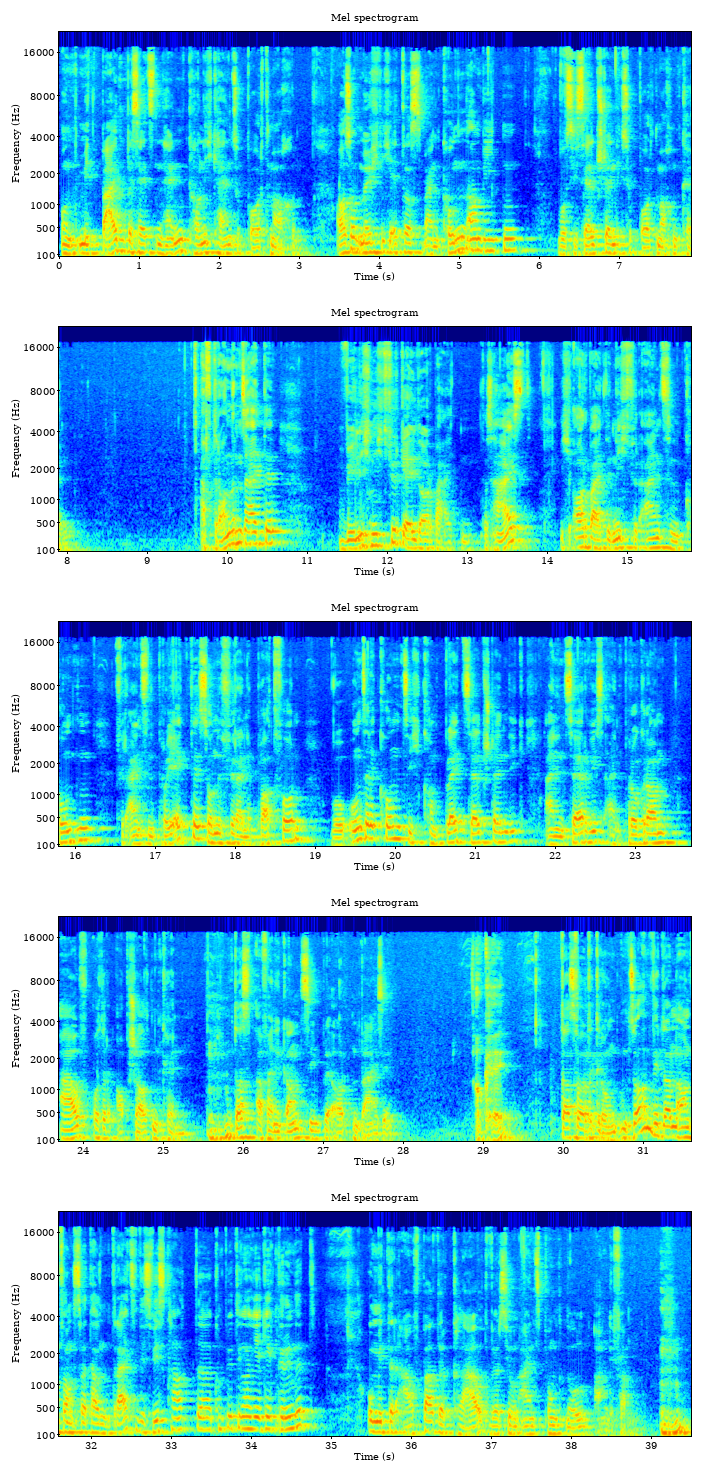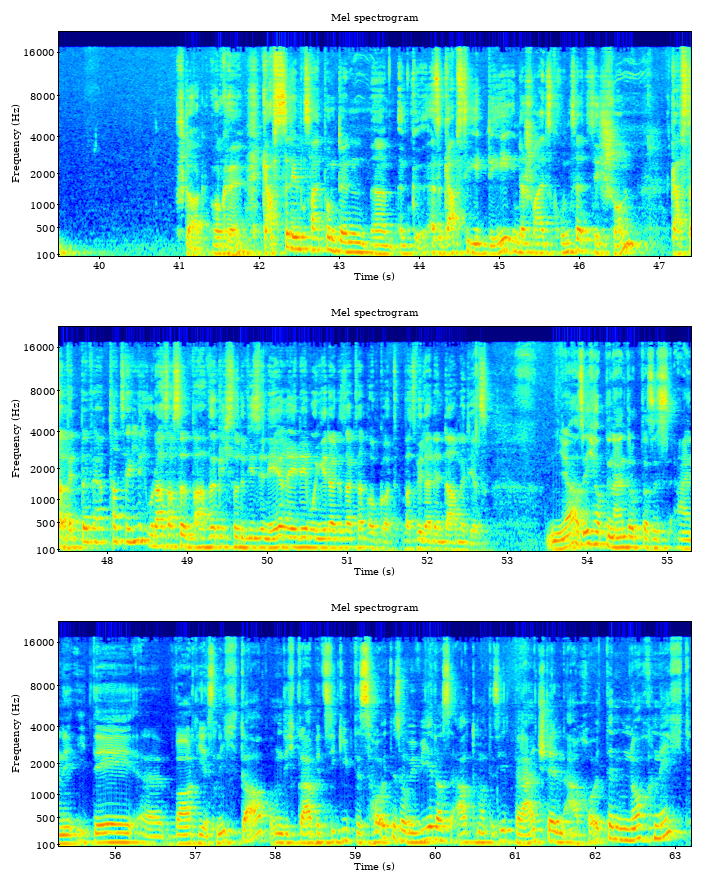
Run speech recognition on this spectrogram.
Und mit beiden besetzten Händen kann ich keinen Support machen. Also möchte ich etwas meinen Kunden anbieten, wo sie selbstständig Support machen können. Auf der anderen Seite will ich nicht für Geld arbeiten. Das heißt, ich arbeite nicht für einzelne Kunden, für einzelne Projekte, sondern für eine Plattform, wo unsere Kunden sich komplett selbstständig einen Service, ein Programm auf- oder abschalten können. Mhm. Und das auf eine ganz simple Art und Weise. Okay. Das war der Grund. Und so haben wir dann Anfang 2013 die Swiss Cloud äh, Computing AG gegründet und mit der Aufbau der Cloud Version 1.0 angefangen. Mhm. Stark, okay. Gab es zu dem Zeitpunkt denn, äh, also gab es die Idee in der Schweiz grundsätzlich schon? Gab es da Wettbewerb tatsächlich oder sagst du, war wirklich so eine visionäre Idee, wo jeder gesagt hat, oh Gott, was will er denn damit jetzt? Ja, also ich habe den Eindruck, dass es eine Idee äh, war, die es nicht gab. Und ich glaube, sie gibt es heute, so wie wir das automatisiert bereitstellen, auch heute noch nicht.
